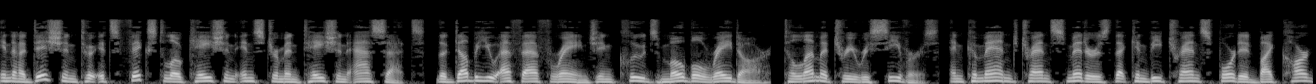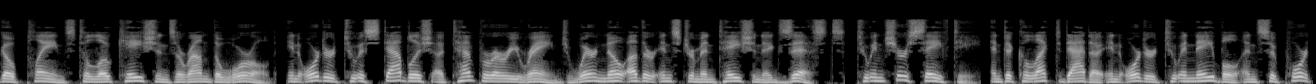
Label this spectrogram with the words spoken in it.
In addition to its fixed location instrumentation assets, the WFF range includes mobile radar, telemetry receivers, and command transmitters that can be transported by cargo planes to locations around the world, in order to establish a temporary range where no other instrumentation exists, to ensure safety, and to collect data in order to enable and support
